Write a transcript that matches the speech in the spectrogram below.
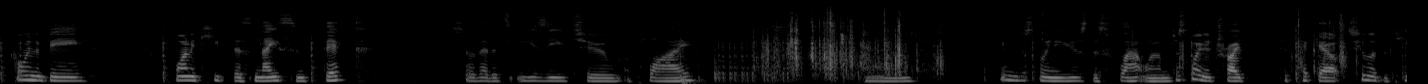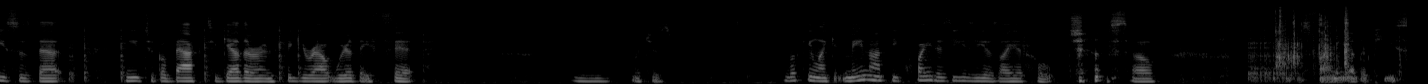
It's going to be, want to keep this nice and thick so that it's easy to apply. And I'm just going to use this flat one. I'm just going to try to pick out two of the pieces that need to go back together and figure out where they fit, um, which is looking like it may not be quite as easy as I had hoped. so let's find the other piece.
